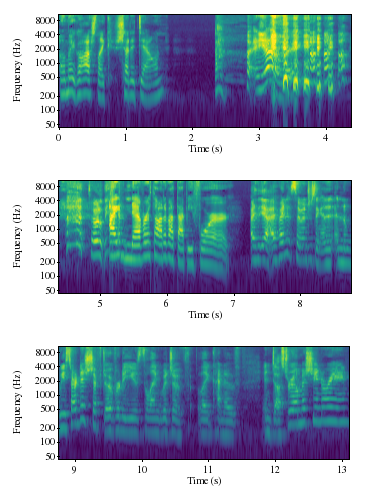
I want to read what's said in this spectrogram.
Oh my gosh. Like shut it down. yeah, right. totally. I, I've never thought about that before. yeah, I find it so interesting, and and we started to shift over to use the language of like kind of industrial machinery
